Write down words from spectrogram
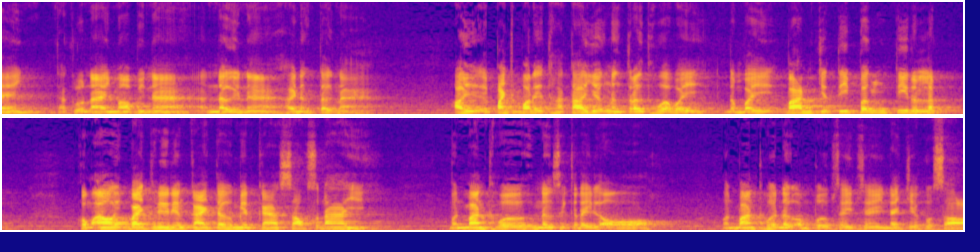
ឯងថាខ្លួនឯងមកពីណានៅឯណាហើយនឹងទៅណាហើយបច្ចុប្បន្ននេះថាតើយើងនឹងត្រូវធ្វើអ្វីដើម្បីបានជាទីពឹងទីរលឹកកុំឲ្យបែកធ្លាយរាងកាយទៅ មានការសោកស្ដាយមិនបានធ្វើនៅសេចក្តីល្អ មិនបានធ្វើនៅអំពើផ្សេងផ្សេងដែលជាកុសល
